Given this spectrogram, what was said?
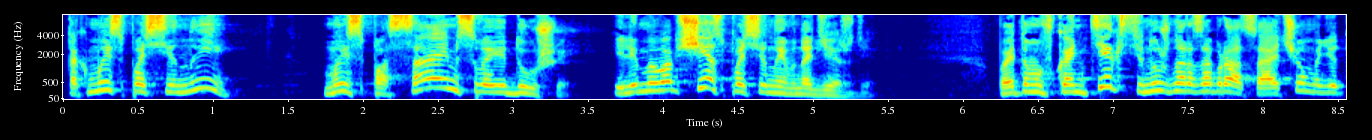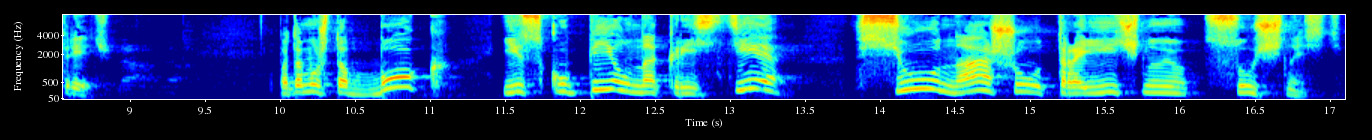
Так мы спасены, мы спасаем свои души, или мы вообще спасены в надежде? Поэтому в контексте нужно разобраться, о чем идет речь. Потому что Бог искупил на кресте всю нашу троичную сущность.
